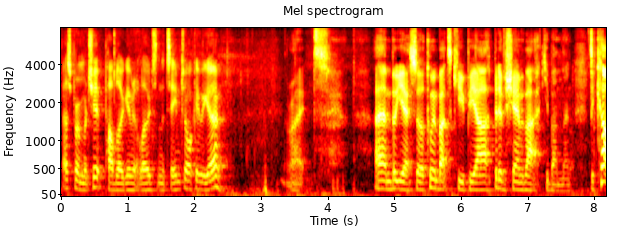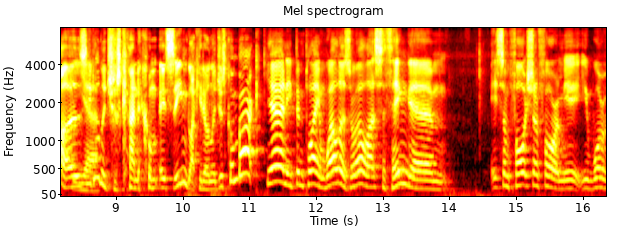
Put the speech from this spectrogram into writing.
That's pretty much it. Pablo giving it loads in the team talk. Here we go. Right. Um, but yeah, so coming back to QPR, bit of a shame about Ekuban then, because he'd only just kind of come. It seemed like he'd only just come back. Yeah, and he'd been playing well as well. That's the thing. Um, it's unfortunate for him. You you were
